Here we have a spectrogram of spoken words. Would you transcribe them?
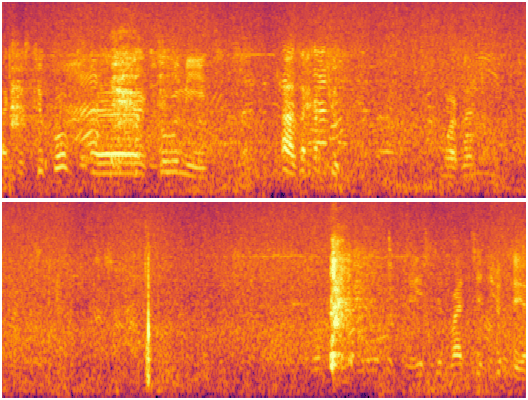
Так, Костюков, е, Коломієць. А, Захарчук. Можна. 224.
